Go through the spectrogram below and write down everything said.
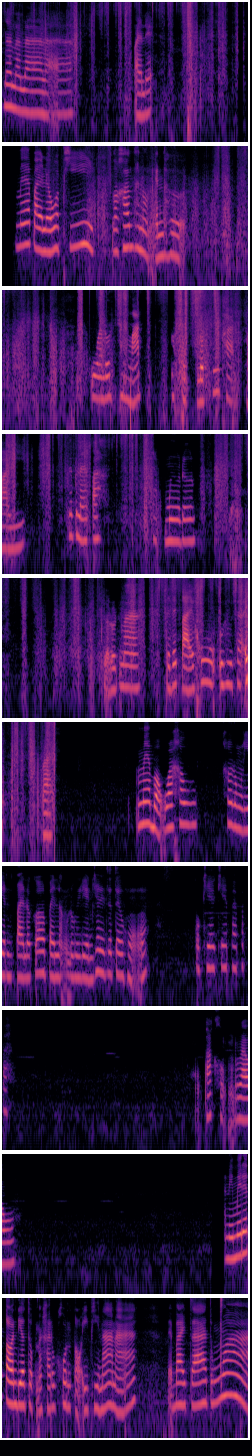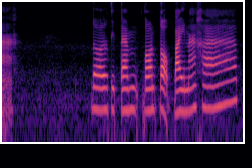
ลาลาลาลาไปแล้ว แม่ไปแล้วอะพี่ เราข้ามถนนกันเถอะกลัวรถมัดรถเพิ่งผ่านไป ไม่เป็นไรปะจับมือเดิน เดี๋ยวเผื่อรถมา จะได้ตายคู่อือใช่ไป แม่บอกว่าเข้า เข้าโรงเรียนไปแล้วก็ไปหลังโรงเรียนแค่นี้จะเจอหอ โอเค โอเค ไปไปไปหอพักของเรา อันนี้ไม่ได้ตอนเดียวจบนะคะ ทุกคนต่อ EP หน้านะบ๊ายบายจ้าจุ๊งว่ารอติดตามตอนต่อไปนะครับ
